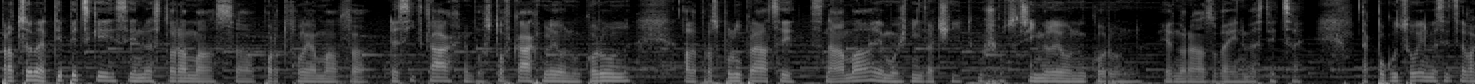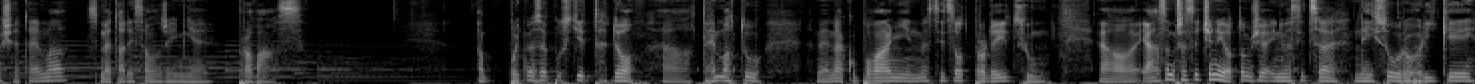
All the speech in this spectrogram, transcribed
Pracujeme typicky s investorama s portfoliama v desítkách nebo stovkách milionů korun, ale pro spolupráci s náma je možný začít už od 3 milionů korun jednorázové investice. Tak pokud jsou investice vaše téma, jsme tady samozřejmě pro vás. A pojďme se pustit do tématu nenakupování investic od prodejců. Eh, já jsem přesvědčený o tom, že investice nejsou rohlíky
